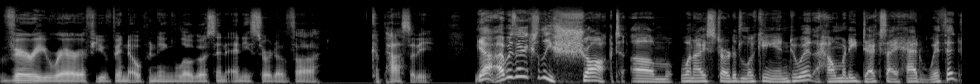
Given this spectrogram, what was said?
very rare if you've been opening logos in any sort of uh, capacity. Yeah, I was actually shocked um, when I started looking into it how many decks I had with it,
